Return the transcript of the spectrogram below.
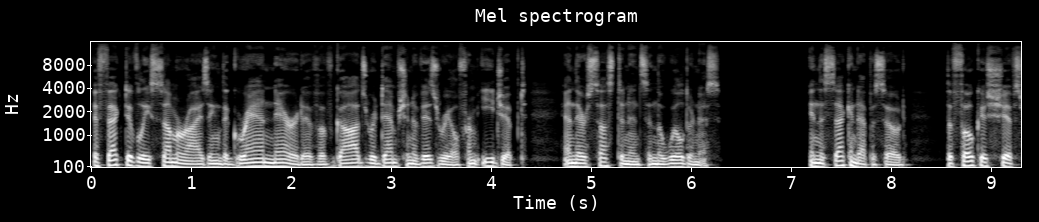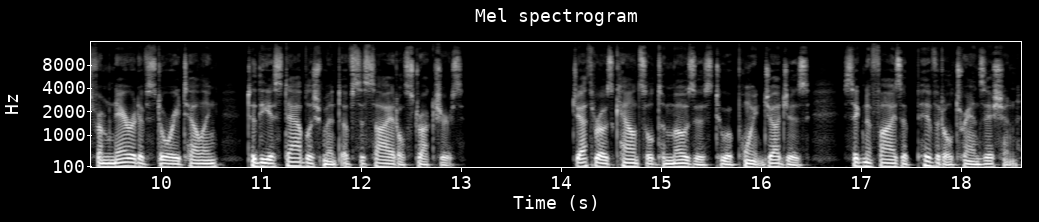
effectively summarizing the grand narrative of God's redemption of Israel from Egypt and their sustenance in the wilderness. In the second episode, the focus shifts from narrative storytelling to the establishment of societal structures. Jethro's counsel to Moses to appoint judges signifies a pivotal transition,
